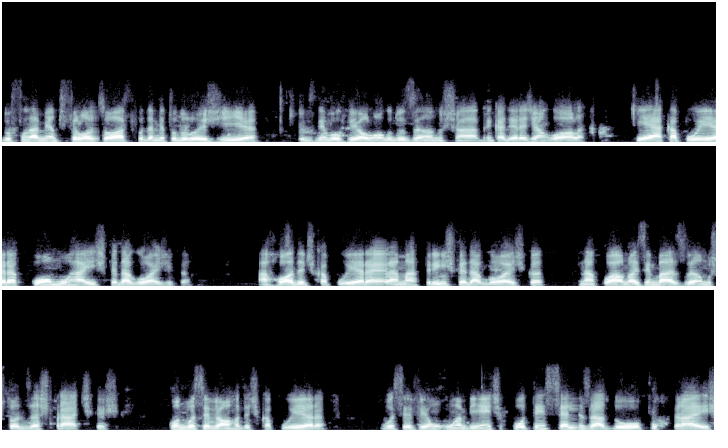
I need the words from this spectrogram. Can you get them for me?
do fundamento filosófico da metodologia que eu desenvolvi ao longo dos anos, a brincadeira de Angola, que é a capoeira como raiz pedagógica. A roda de capoeira é a matriz pedagógica na qual nós embasamos todas as práticas. Quando você vê uma roda de capoeira, você vê um ambiente potencializador por trás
